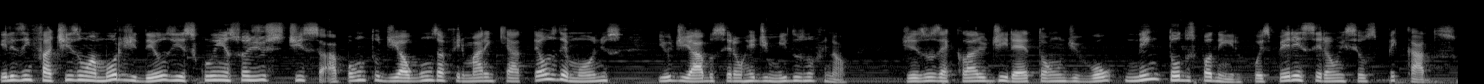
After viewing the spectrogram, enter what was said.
Eles enfatizam o amor de Deus e excluem a sua justiça, a ponto de alguns afirmarem que até os demônios e o diabo serão redimidos no final. Jesus é claro e direto aonde vou, nem todos podem ir, pois perecerão em seus pecados.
